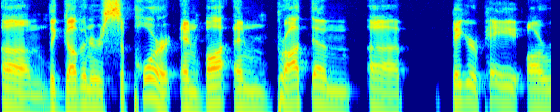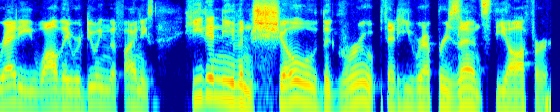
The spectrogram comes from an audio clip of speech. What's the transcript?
um, the governor's support and bought and brought them uh, bigger pay already while they were doing the findings. He didn't even show the group that he represents the offer.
